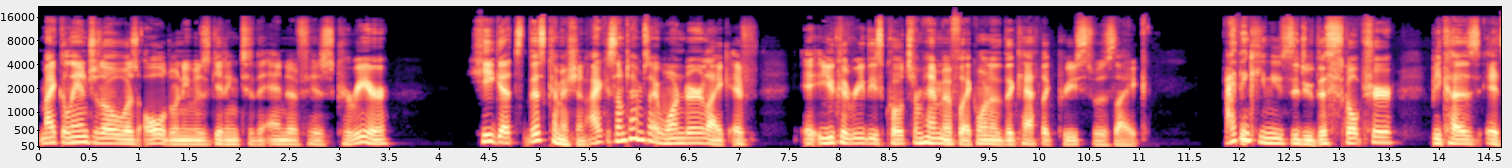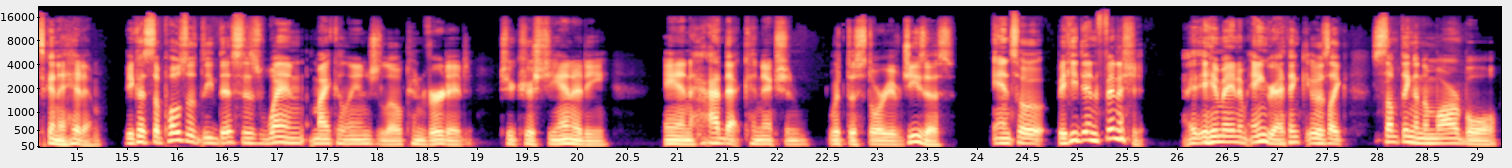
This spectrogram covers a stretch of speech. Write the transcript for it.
Michelangelo was old, when he was getting to the end of his career, he gets this commission. I sometimes I wonder, like, if it, you could read these quotes from him, if like one of the Catholic priests was like, "I think he needs to do this sculpture because it's going to hit him." Because supposedly this is when Michelangelo converted to Christianity and had that connection with the story of Jesus. And so, but he didn't finish it. He made him angry. I think it was like something in the marble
